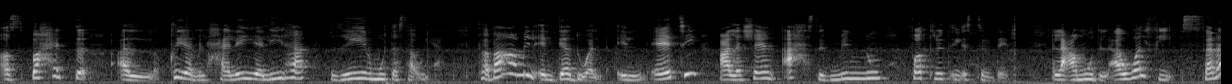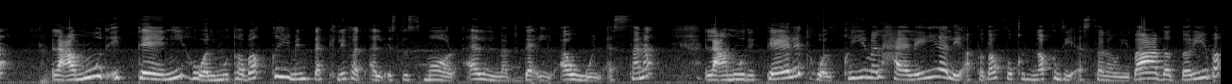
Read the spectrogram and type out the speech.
أصبحت القيم الحالية ليها غير متساوية. فبعمل الجدول الآتي علشان أحسب منه فترة الاسترداد. العمود الأول في السنة العمود الثاني هو المتبقي من تكلفة الاستثمار المبدئي أول السنة العمود الثالث هو القيمة الحالية للتدفق النقدي السنوي بعد الضريبة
